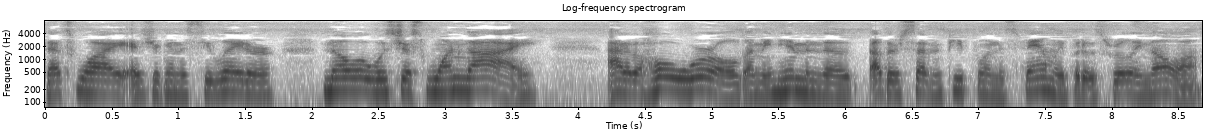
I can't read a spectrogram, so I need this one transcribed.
That's why, as you're going to see later, Noah was just one guy out of the whole world. I mean, him and the other seven people in his family, but it was really Noah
